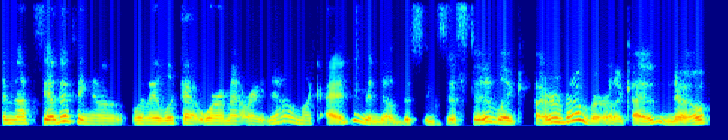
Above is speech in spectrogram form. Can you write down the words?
and that's the other thing. uh, When I look at where I'm at right now, I'm like, I didn't even know this existed. Like I remember, like I didn't know,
